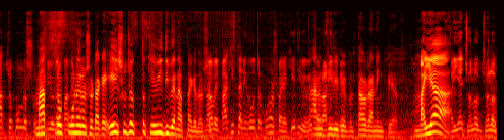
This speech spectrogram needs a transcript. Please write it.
মাত্র 1500 মাত্র পনেরোশো টাকা। এই সুযোগ তো কেউই দিবে না আপনাকে না দর্শক। ভাই পাকিস্তানি কবুতর 1500 টাকা কে দিবে। আনবিলিভেবল তাও রানিং পেয়ার ভাইয়া। ভাইয়া ঝলক ঝলক।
